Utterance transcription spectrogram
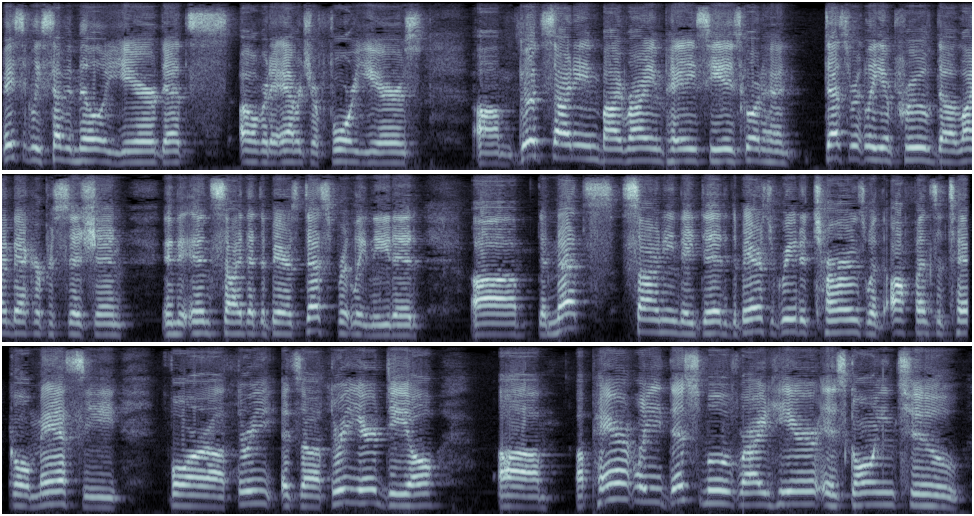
basically 7 mil a year. That's over the average of four years. Um, good signing by Ryan Pace. He is going to desperately improve the linebacker position in the inside that the Bears desperately needed. Uh, the Nets signing they did, the Bears agreed to terms with offensive tackle Massie for a three. It's a three-year deal. Um, apparently, this move right here is going to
